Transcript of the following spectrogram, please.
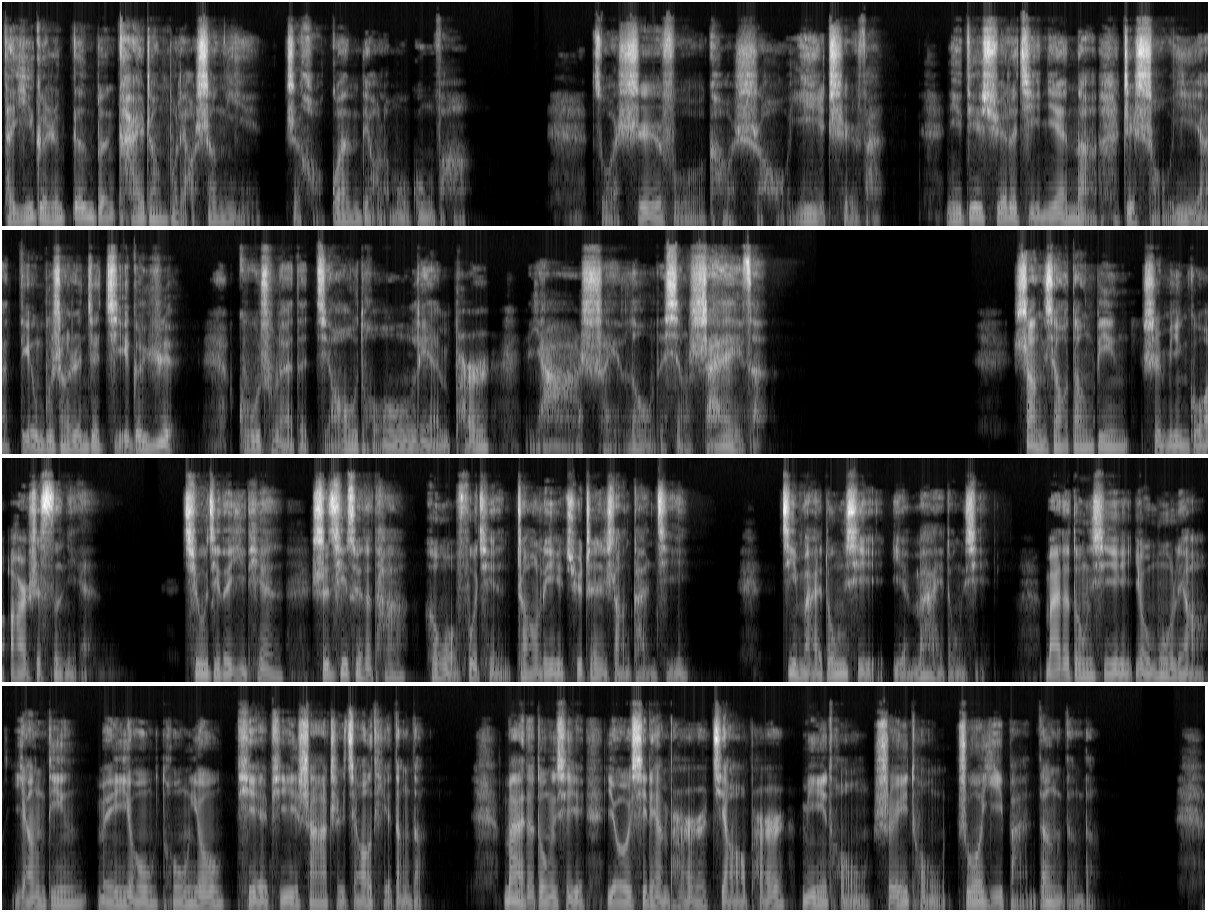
他一个人根本开张不了生意，只好关掉了木工房。”做师傅靠手艺吃饭，你爹学了几年呐？这手艺呀，顶不上人家几个月，箍出来的脚桶、脸盆呀，水漏的像筛子。上校当兵是民国二十四年秋季的一天，十七岁的他和我父亲照例去镇上赶集，既买东西也卖东西。买的东西有木料、洋钉、煤油、桐油、铁皮、砂纸、角铁等等；卖的东西有洗脸盆、脚盆、米桶、水桶、桌椅板凳等等。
